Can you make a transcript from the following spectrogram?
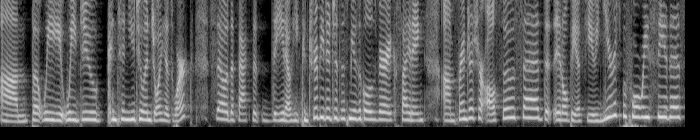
um, but we we do continue to enjoy his work. So the fact that the, you know he contributed to this musical is very exciting. Um, Fran Drescher also said that it'll be a few years before we see this.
